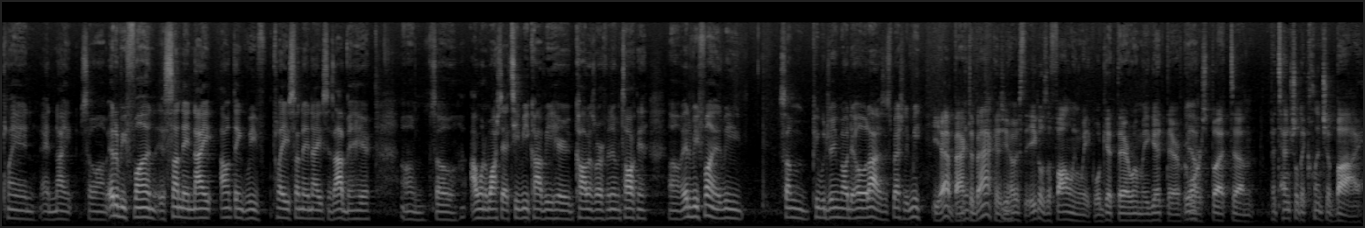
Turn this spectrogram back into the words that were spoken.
playing at night. So um, it'll be fun. It's Sunday night. I don't think we've played Sunday night since I've been here. Um, so I want to watch that TV copy here, Collinsworth and them talking. Uh, it'll be fun. It'll be some people dream about their whole lives, especially me. Yeah, back yeah. to back as you host the Eagles the following week. We'll get there when we get there, of course. But um, potential to clinch a bye.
